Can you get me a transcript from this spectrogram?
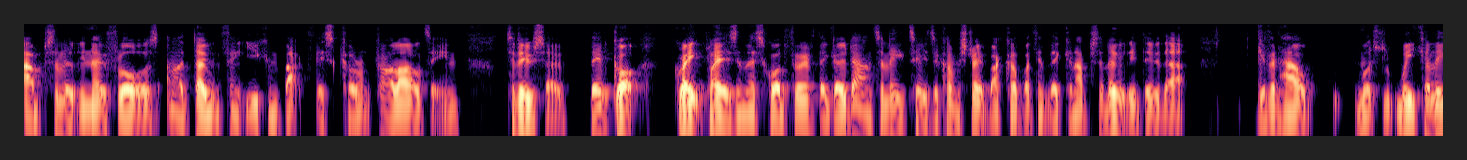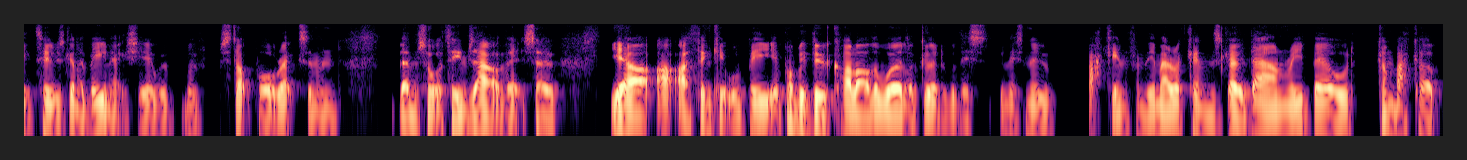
absolutely no flaws. And I don't think you can back this current Carlisle team to do so. They've got great players in their squad for if they go down to League Two to come straight back up. I think they can absolutely do that, given how much weaker League Two is going to be next year with with Stockport, Wrexham, and them sort of teams out of it. So, yeah, I, I think it will be it probably do Carlisle the world of good with this with this new back in from the Americans, go down, rebuild, come back up,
